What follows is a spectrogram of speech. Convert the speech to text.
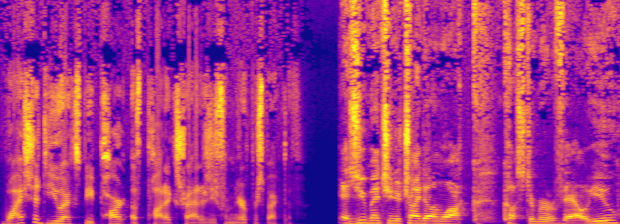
Why should UX be part of product strategy from your perspective? As you mentioned, you're trying to unlock customer value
